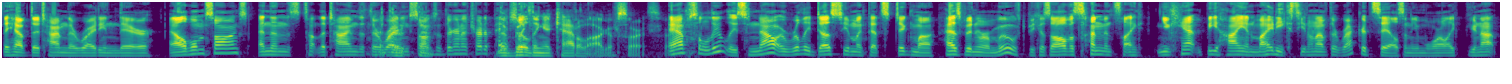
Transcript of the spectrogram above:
They have the time they're writing their album songs, and then the, the time that they're, they're writing songs they're, that they're going to try to pitch. They're building like, a catalog of sorts. Right? Absolutely. So now it really does seem like that stigma has been removed because all of a sudden it's like you can't be high and mighty because you don't have the record sales anymore. Like you're not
